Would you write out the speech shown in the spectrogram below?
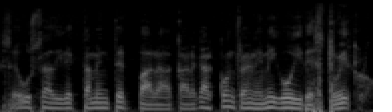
se usa directamente para cargar contra el enemigo y destruirlo.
